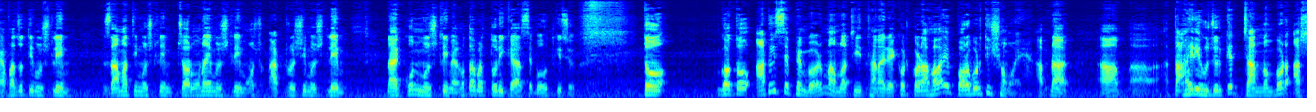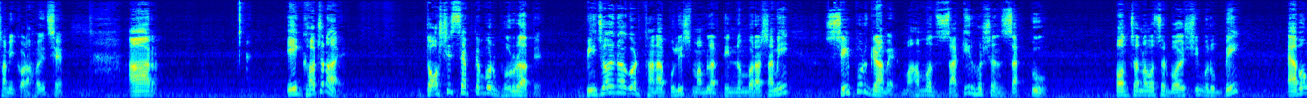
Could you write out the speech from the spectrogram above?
হেফাজতি মুসলিম, জামাতি মুসলিম, চরমনাই মুসলিম, আটরসি মুসলিম, না কোন মুসলিম, এখন তো আবার তরিকা আছে, বহুত কিছু। তো গত আটই সেপ্টেম্বর মামলাটি থানায় রেকর্ড করা হয়। পরবর্তী সময়ে আপনার তাহিরি হুজুরকে চার নম্বর আসামি করা হয়েছে। আর এই ঘটনায় দশই সেপ্টেম্বর ভোররাতে বিজয়নগর থানা পুলিশ মামলার তিন নম্বর আসামি শ্রীপুর গ্রামের মোহাম্মদ জাকির হোসেন জাক্কু, পঞ্চান্ন বছর বয়সী মুরব্বী এবং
